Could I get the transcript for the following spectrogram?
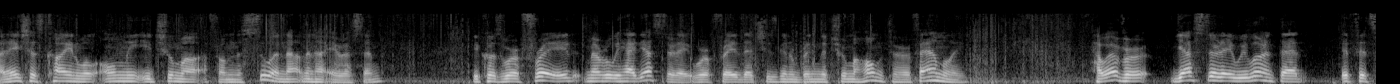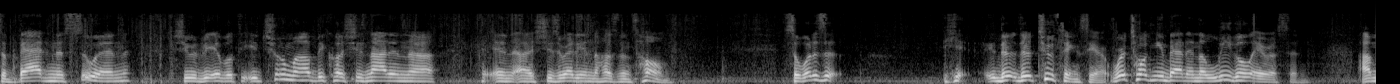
An eshes kayin will only eat chuma from the suah, not mina erisin. Because we're afraid, remember we had yesterday, we're afraid that she's going to bring the chuma home to her family. However, yesterday we learned that if it's a bad nesuin, she would be able to eat truma because she's not in, uh, in uh, she's already in the husband's home. So what is it? He, there, there, are two things here. We're talking about an illegal erosin. From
